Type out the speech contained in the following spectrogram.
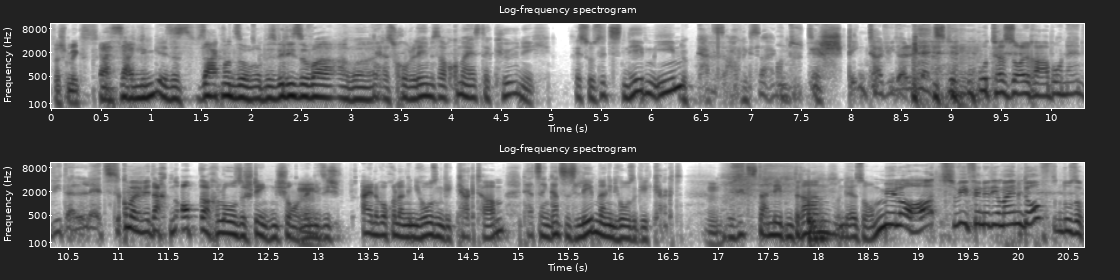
verschmixt. Das, sagen, das sagt man so, ob es wirklich so war, aber Ja, das Problem ist auch, guck mal, er ist der König. Das heißt, du sitzt neben ihm Kannst auch nichts sagen. und der stinkt halt wie der letzte Buttersäureabonnent, wie der letzte. Guck mal, wir dachten, Obdachlose stinken schon, wenn die sich eine Woche lang in die Hosen gekackt haben. Der hat sein ganzes Leben lang in die Hose gekackt. Du sitzt da nebendran und er so, Milord, wie findet ihr meinen Duft? Und du so,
